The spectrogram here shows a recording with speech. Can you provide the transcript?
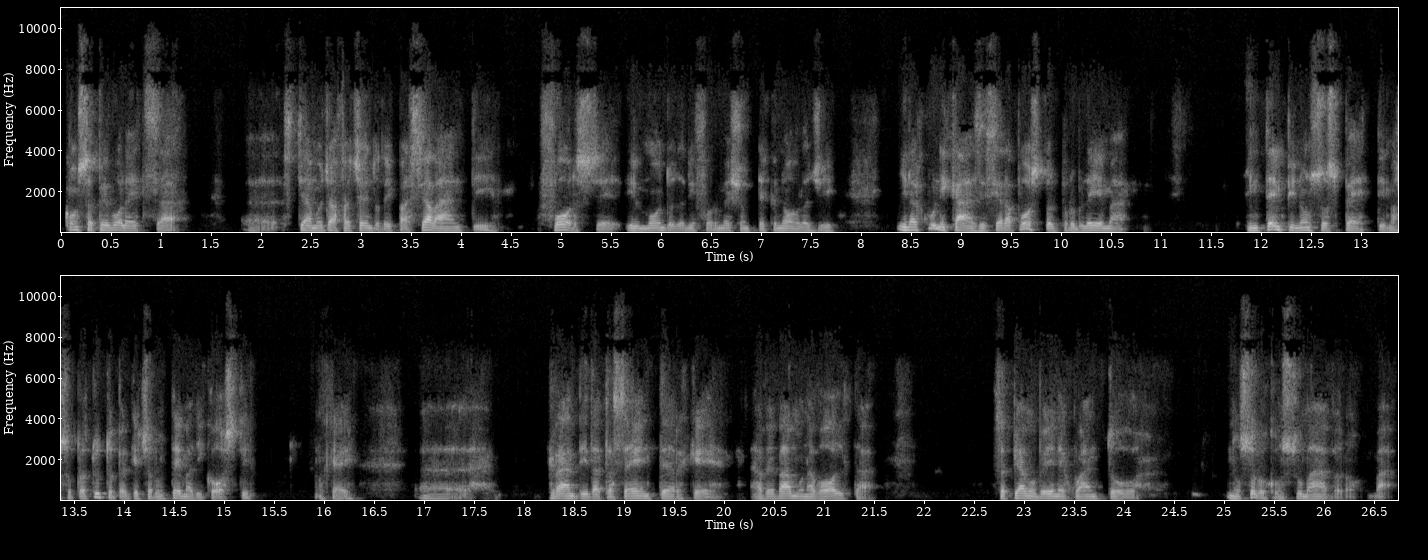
consapevolezza eh, stiamo già facendo dei passi avanti, forse il mondo dell'information technology in alcuni casi si era posto il problema in tempi non sospetti, ma soprattutto perché c'era un tema di costi, okay? eh, grandi data center che avevamo una volta, sappiamo bene quanto non solo consumavano, ma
